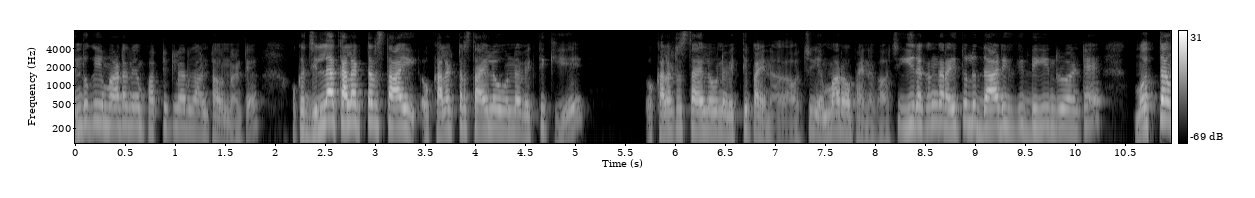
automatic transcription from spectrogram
ఎందుకు ఈ మాట నేను పర్టికులర్గా అంటా ఉన్నా అంటే ఒక జిల్లా కలెక్టర్ స్థాయి ఒక కలెక్టర్ స్థాయిలో ఉన్న వ్యక్తికి ఒక కలెక్టర్ స్థాయిలో ఉన్న వ్యక్తి పైన కావచ్చు ఎంఆర్ఓ పైన కావచ్చు ఈ రకంగా రైతులు దాడికి దిగిండ్రు అంటే మొత్తం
